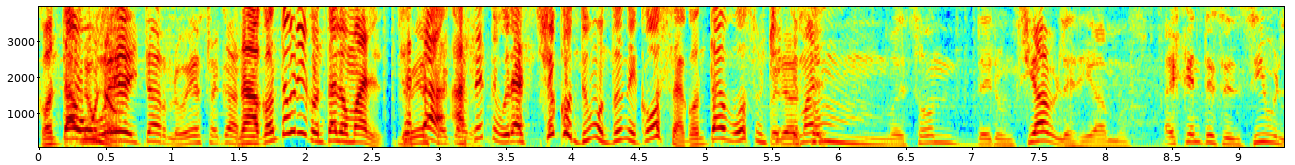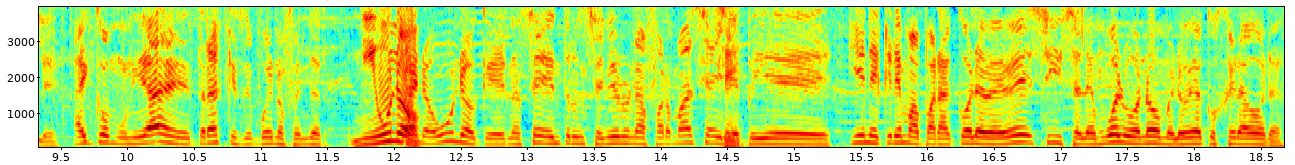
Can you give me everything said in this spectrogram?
contá Lo uno. voy a editar, lo voy a sacar. No, contá uno y contalo mal. Ya Lo a está, hacete. Yo conté un montón de cosas. Contá vos un chiste Pero mal. son, son denunciables, digamos. Hay gente sensible. Hay comunidades detrás que se pueden ofender. Ni uno. Bueno, uno que, no sé, entra un señor a una farmacia y le pide, ¿tiene crema para cola bebé? Sí, ¿se la envuelvo o no? Me lo voy a coger ahora.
